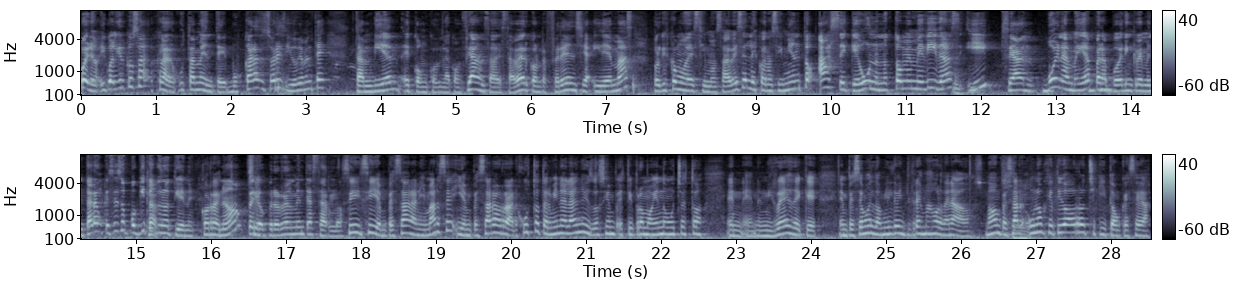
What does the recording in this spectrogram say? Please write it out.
Bueno, y cualquier cosa, claro, justamente buscar asesores y obviamente también eh, con, con la confianza de saber, con referencia y demás, porque es como decimos, a veces el desconocimiento hace que uno no tome medidas y sean buenas medidas para poder incrementar, aunque sea eso poquito Claro. que uno tiene. Correcto, ¿No? Pero, sí. pero realmente hacerlo. Sí, sí, empezar a animarse y empezar a ahorrar. Justo termina el año y yo siempre estoy promoviendo mucho esto en, en- en mis redes de que empecemos el 2023 más ordenados, ¿no? Empezar un objetivo de ahorro chiquito, aunque sea.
